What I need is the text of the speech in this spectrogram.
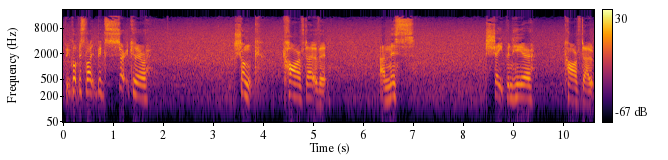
but you've got this like big circular chunk carved out of it. And this shape in here carved out.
